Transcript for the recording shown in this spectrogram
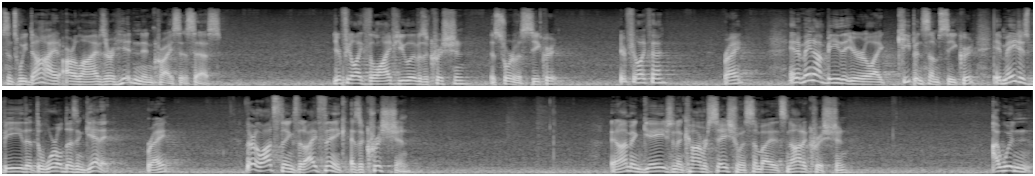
since we died, our lives are hidden in Christ, it says. You ever feel like the life you live as a Christian is sort of a secret? You ever feel like that? Right? And it may not be that you're like keeping some secret, it may just be that the world doesn't get it, right? There are lots of things that I think as a Christian, and I'm engaged in a conversation with somebody that's not a Christian, I wouldn't,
